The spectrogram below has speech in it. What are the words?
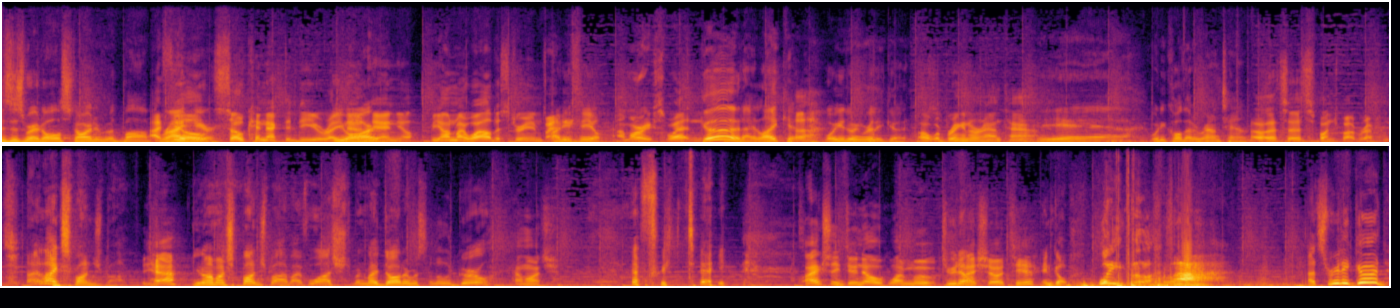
This is where it all started with Bob, I right feel here. so connected to you right you now, are? Daniel. Beyond my wildest dreams. How do you feel? I'm already sweating. Good, I like it. well, you're doing really good. Oh, we're bringing it around town. Yeah. What do you call that, around town? Oh, that's a, that's a SpongeBob reference. I like SpongeBob. Yeah? You know how much SpongeBob I've watched when my daughter was a little girl? How much? Every day. I actually do know one move. Do you know? Can I show it to you? And go, wait! Ah! That's really good.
